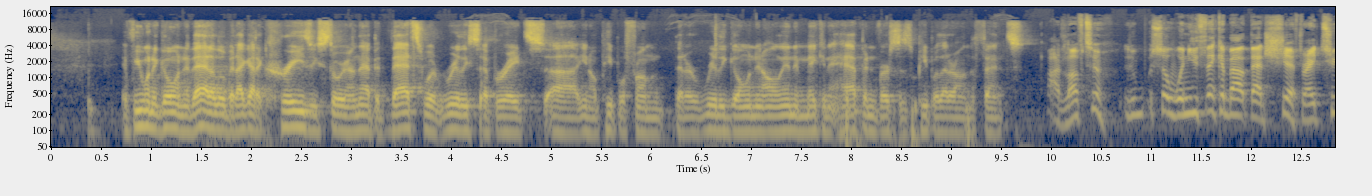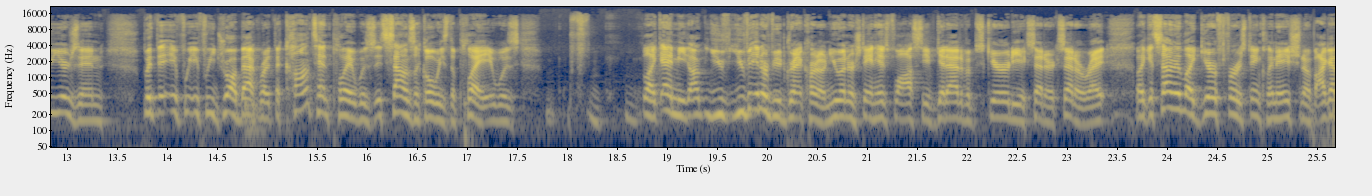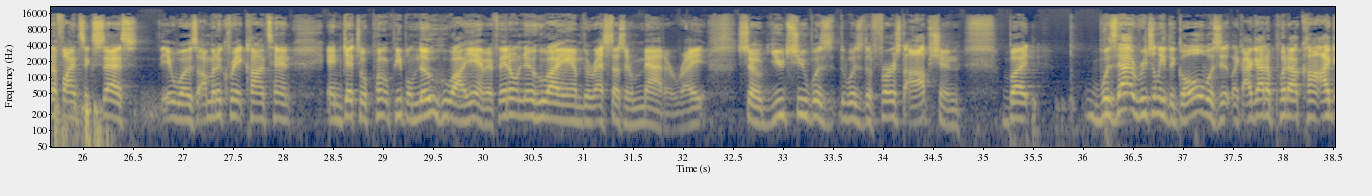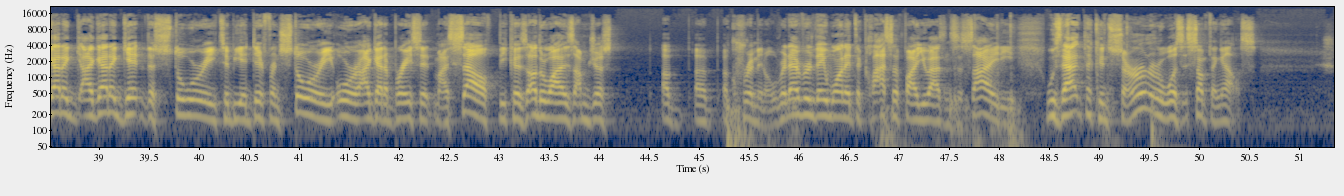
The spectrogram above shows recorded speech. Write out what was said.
if we want to go into that a little bit, I got a crazy story on that, but that's what really separates uh, you know people from that are really going in all in and making it happen versus people that are on the fence. I'd love to. So when you think about that shift, right, two years in, but the, if we if we draw back, mm. right, the content play was it sounds like always the play. It was like I mean, you've you've interviewed Grant Cardone, you understand his philosophy of get out of obscurity, et cetera, et cetera, right? Like it sounded like your first inclination of I got to find success. It was I'm going to create content and get to a point where people know who I am. If they don't know who I am, the rest doesn't matter, right? So YouTube was was the first option, but was that originally the goal? Was it like I got to put out con- I got to I got to get the story to be a different story or I got to brace it myself because otherwise I'm just a, a, a, criminal, whatever they wanted to classify you as in society. Was that the concern or was it something else?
